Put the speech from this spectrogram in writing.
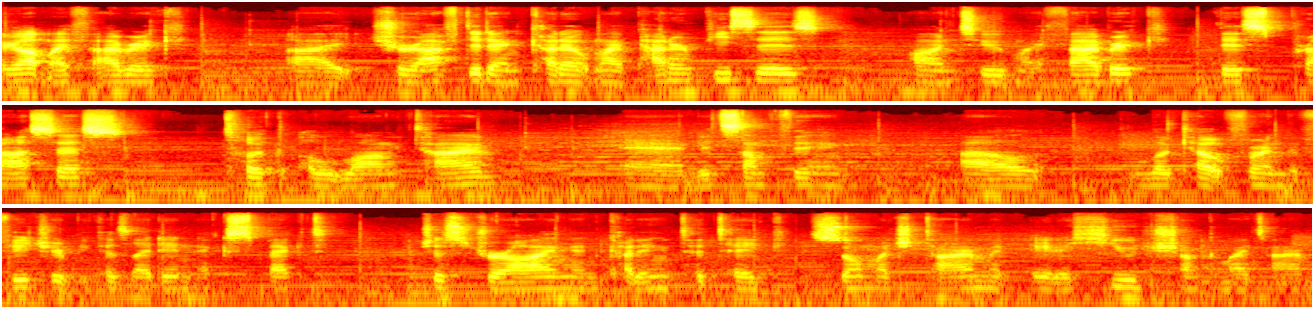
I got my fabric I drafted and cut out my pattern pieces onto my fabric. This process took a long time and it's something I'll look out for in the future because I didn't expect just drawing and cutting to take so much time. It ate a huge chunk of my time.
